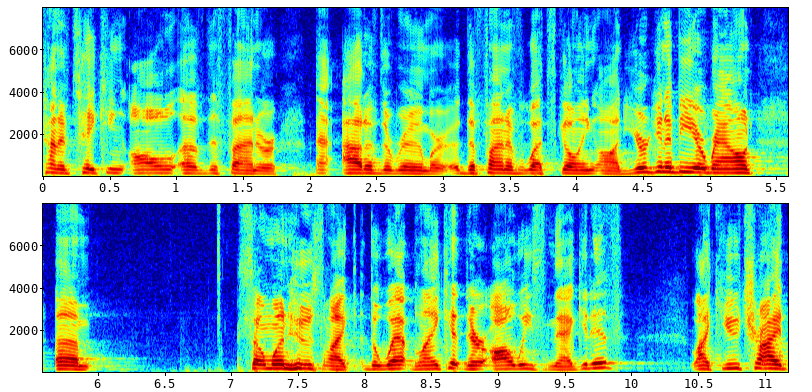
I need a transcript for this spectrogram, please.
kind of taking all of the fun or uh, out of the room or the fun of what's going on. You're going to be around um, someone who's like the wet blanket, they're always negative. Like you tried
